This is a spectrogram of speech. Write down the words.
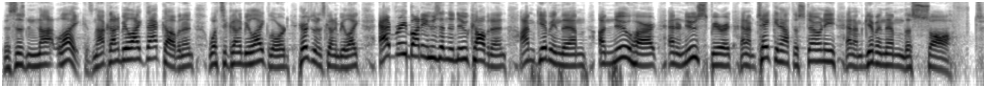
This is not like. It's not going to be like that covenant. What's it going to be like, Lord? Here's what it's going to be like. Everybody who's in the new covenant, I'm giving them a new heart and a new spirit, and I'm taking out the stony and I'm giving them the soft.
